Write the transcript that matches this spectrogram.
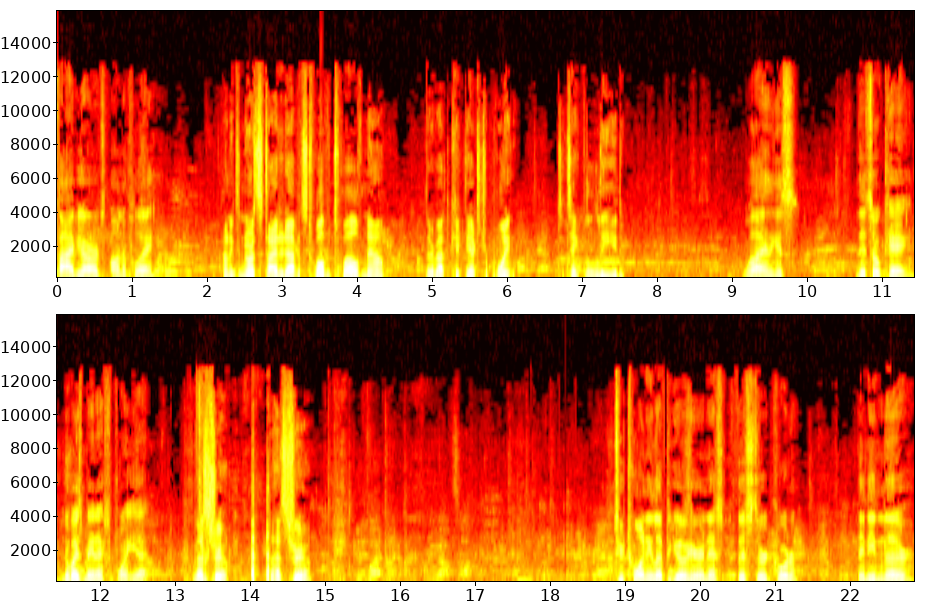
five yards on the play. Huntington North's tied it up. It's 12 to 12 now. They're about to kick the extra point to take the lead. Well, I think it's it's okay. Nobody's made an extra point yet. That's true. That's true. 220 left to go here in this this third quarter. They need another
